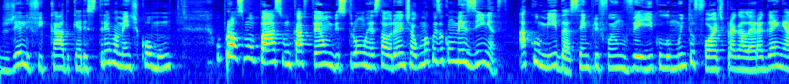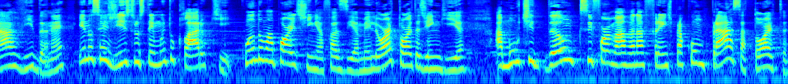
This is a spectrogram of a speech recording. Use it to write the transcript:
gelificado que era extremamente comum. O próximo passo, um café, um bistrô, um restaurante, alguma coisa com mesinhas. A comida sempre foi um veículo muito forte para a galera ganhar a vida, né? E nos registros tem muito claro que, quando uma portinha fazia a melhor torta de enguia, a multidão que se formava na frente para comprar essa torta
